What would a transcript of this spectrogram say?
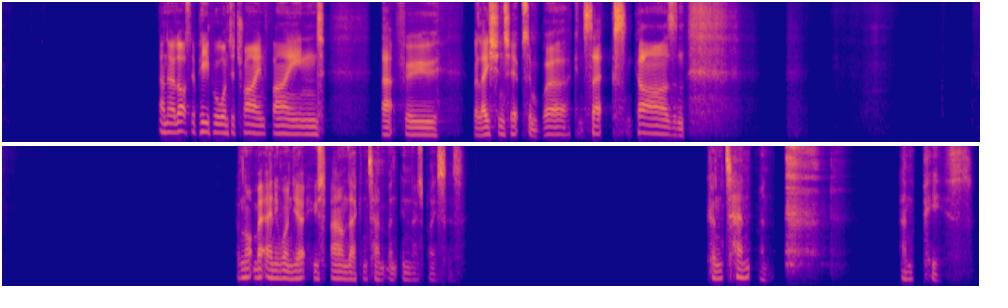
And there are lots of people who want to try and find that through relationships and work and sex and cars and I've not met anyone yet who's found their contentment in those places. Contentment and peace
